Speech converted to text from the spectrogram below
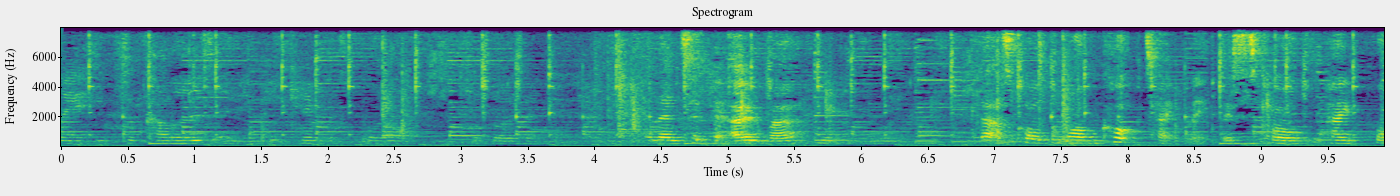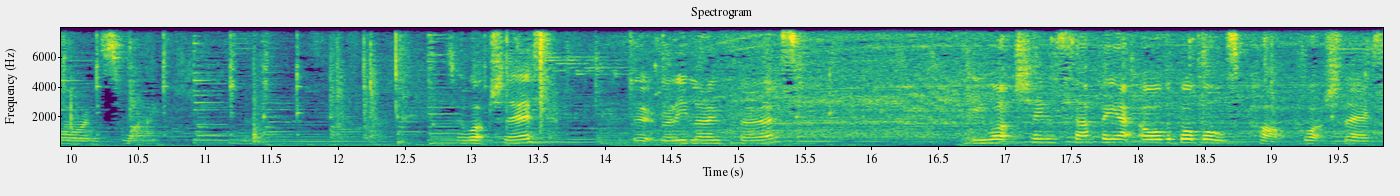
heaps of colours and then tip it over. That's called the one cup technique. This is called paint pour and swipe. So watch this. Do it really low first. Are you watching Safi? All the bubbles pop. Watch this.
